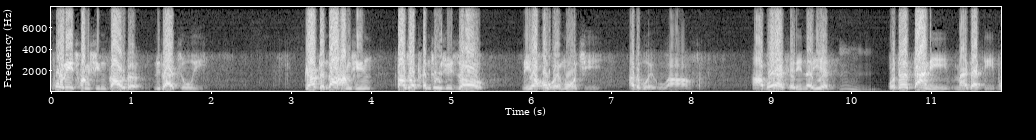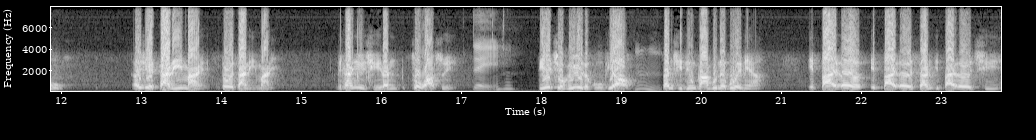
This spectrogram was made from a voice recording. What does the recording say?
获利创新高的，你都要注意，不要等到行情到时候喷出去之后，你又后悔莫及，啊都不会胡熬啊！我来扯林的燕，嗯，我都会带你买在底部，而且带你买都会带你卖。你看预期能做华税，对，跌九个月的股票，嗯，但起牛刚刚那不会呢，一百二、一百二三、一百二七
